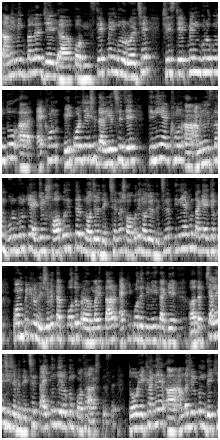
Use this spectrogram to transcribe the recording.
তামিম ইকবালের যে স্টেটমেন্টগুলো রয়েছে, সেই স্টেটমেন্টগুলো কিন্তু এখন এই পর্যায়ে এসে দাঁড়িয়েছে যে তিনি এখন আমিনুল ইসলাম বুলবুলকে একজন সভাপতিত্বের নজরে দেখছেন না সভাপতি নজরে দেখছেন না। তিনি এখন তাকে একজন কম্পিটিটর হিসেবে তার পদ মানে তার একই পদে তিনি তাকে তার চ্যালেঞ্জ হিসেবে দেখছেন। তাই কিন্তু এরকম কথা আসতেছে। তো এখানে আমরা যেরকম দেখি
